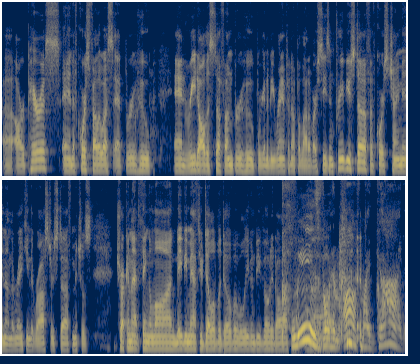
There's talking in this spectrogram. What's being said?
uh, R Paris, and of course follow us at Brew Hoop and read all the stuff on Brew Hoop. We're going to be ramping up a lot of our season preview stuff. Of course, chime in on the ranking the roster stuff. Mitchell's trucking that thing along. Maybe Matthew Dellavedova will even be voted off. Please uh, vote him off. My God.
